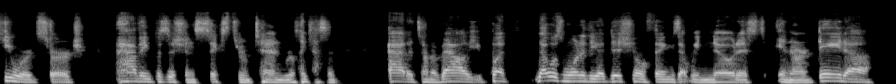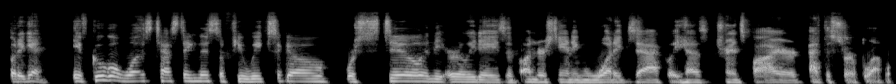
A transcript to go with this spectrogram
keyword search, having positions six through 10 really doesn't add a ton of value. But that was one of the additional things that we noticed in our data. But again, if Google was testing this a few weeks ago, we're still in the early days of understanding what exactly has transpired at the SERP level.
